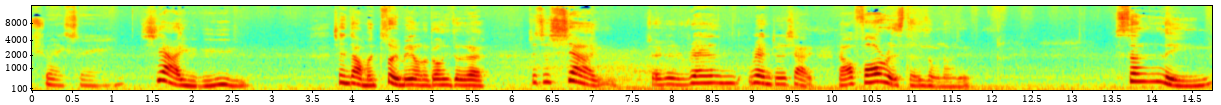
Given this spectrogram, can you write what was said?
水水下雨。现在我们最没有的东西，对不对？就是下雨，所以是 rain rain 就是下雨，然后 forest 是什么东西？森林。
